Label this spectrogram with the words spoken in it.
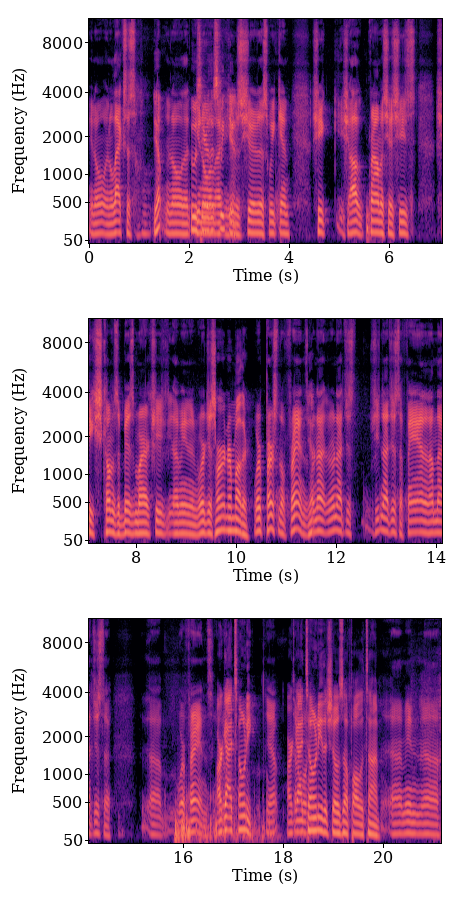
You know, and Alexis. Yep. You know that Who was you know, here this like, weekend. He was here this weekend. She, she, I'll promise you, she's she comes to Bismarck. She, I mean, and we're just Her and her mother. we're personal friends. Yep. We're not we're not just she's not just a fan, and I'm not just a. Uh, we're friends. Our guy Tony. Yep. Our guy Tony that shows up all the time. I mean, uh,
